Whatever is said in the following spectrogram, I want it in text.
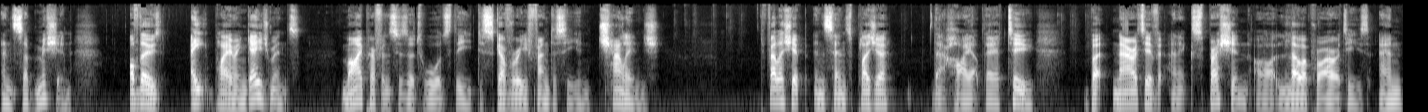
and submission. Of those eight player engagements, my preferences are towards the discovery, fantasy, and challenge. Fellowship and sense pleasure, they're high up there too, but narrative and expression are lower priorities, and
